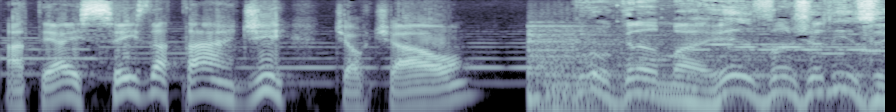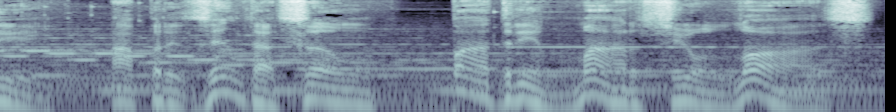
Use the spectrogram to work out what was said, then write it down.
até às seis da tarde. Tchau, tchau. Programa Evangelize. Apresentação: Padre Márcio Loz.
